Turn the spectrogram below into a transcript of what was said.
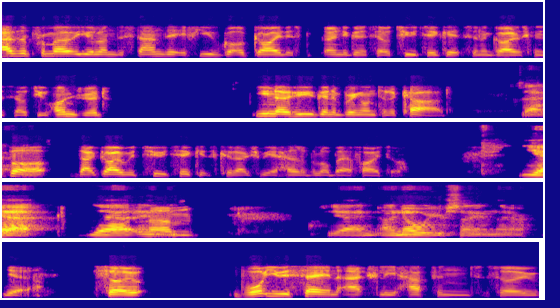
as a promoter you'll understand it if you've got a guy that's only going to sell two tickets and a guy that's going to sell 200 you know who you're going to bring onto the card. Exactly. But that guy with two tickets could actually be a hell of a lot better fighter. Yeah, yeah, and, um, yeah. I know what you're saying there. Yeah. So what you were saying actually happened. So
